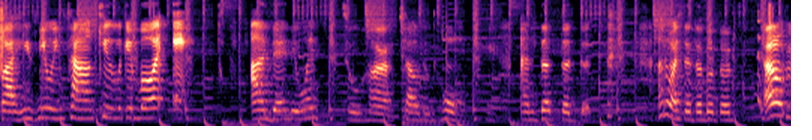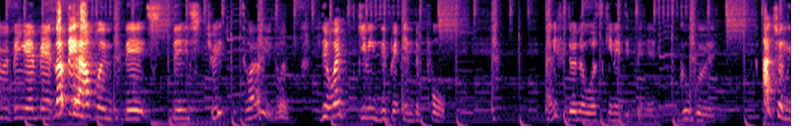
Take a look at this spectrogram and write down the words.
per he's new in town, cute looking boy. Eh. And then they went to her childhood home. and dot dot dot. I don't know I said dot dot dot. I don't know people think anything. Nothing happened. They they street. Why doing? They went skinny dipping in the pool. And if you don't know what skinny dipping is, Google it. Actually,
